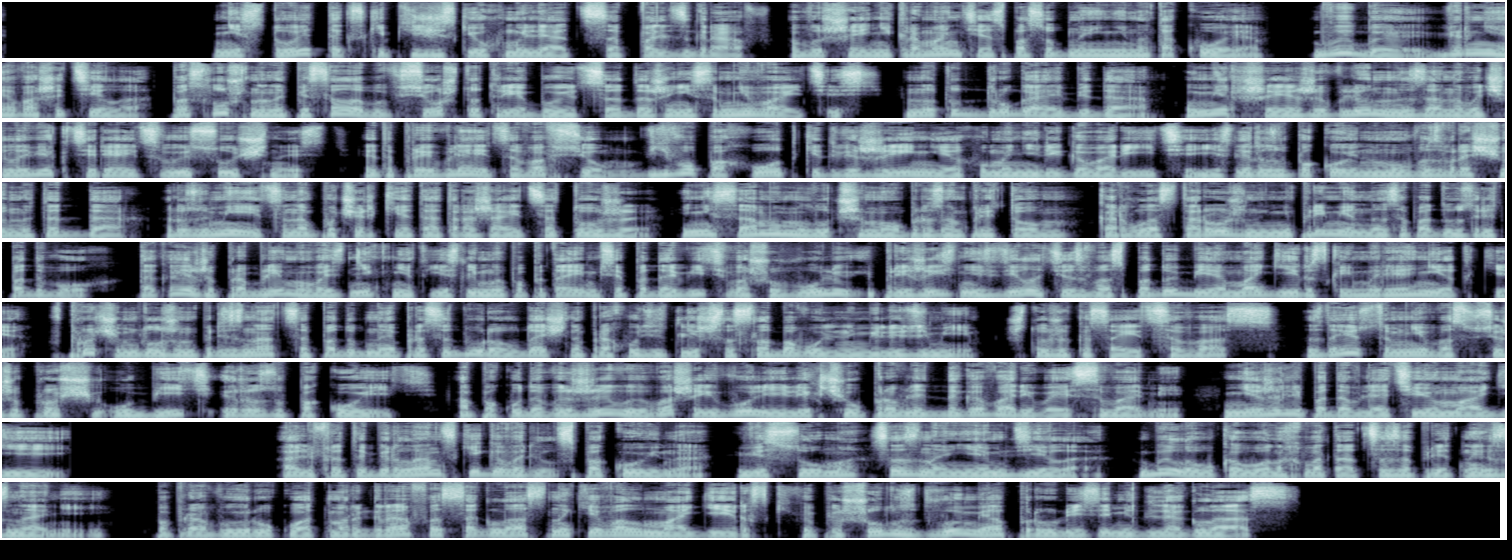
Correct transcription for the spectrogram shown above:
Не стоит так скептически ухмыляться, пальцграф. Высшая некромантия способна и не на такое. Вы бы, вернее, ваше тело, послушно написало бы все, что требуется, даже не сомневайтесь. Но тут другая беда. Умерший и оживленный заново человек теряет свою сущность. Это проявляется во всем. В его походке, движениях, в манере говорить, если разупокоенному возвращен этот дар. Разумеется, на почерке это отражается тоже. И не самым лучшим образом при том. Карл осторожен непременно заподозрит подвох. Такая же проблема возникнет, если мы попытаемся подавить вашу волю и при жизни сделать из вас подобие магирской марионетки. Впрочем, должен признаться, подобная процедура удачно проходит лишь со слабовольными людьми. Что же касается вас, сдается мне вас все же проще убить и разупокоить. А покуда вы живы, вашей волей легче управлять договариваясь с вами, нежели подавлять ее магией. Альфред Аберландский говорил спокойно, весомо, сознанием дела. Было у кого нахвататься запретных знаний. По правую руку от Марграфа согласно кивал магиерский капюшон с двумя прорезями для глаз.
